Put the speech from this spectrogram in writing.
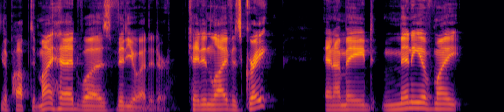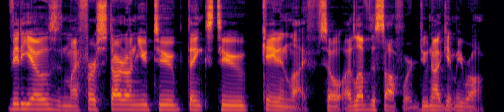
that popped in my head was video editor. Kdenlive is great, and I made many of my videos and my first start on YouTube thanks to Kdenlive. So I love the software. Do not get me wrong.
